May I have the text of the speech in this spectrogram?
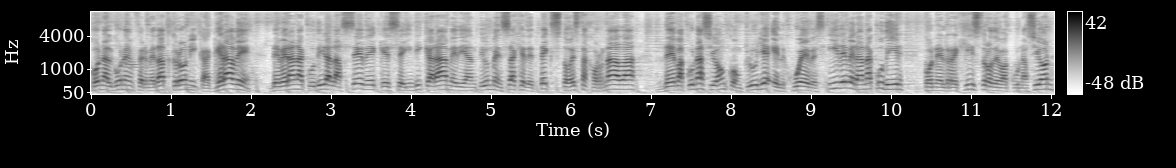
con alguna enfermedad crónica grave. Deberán acudir a la sede que se indicará mediante un mensaje de texto. Esta jornada de vacunación concluye el jueves y deberán acudir con el registro de vacunación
